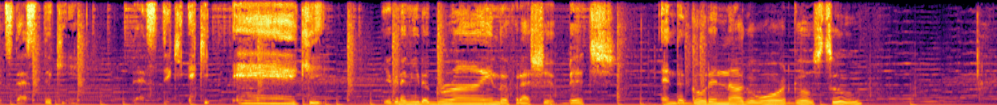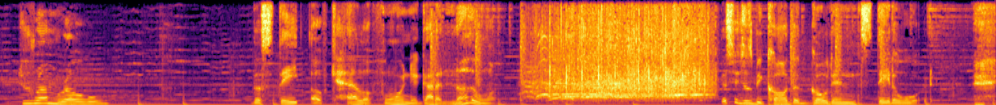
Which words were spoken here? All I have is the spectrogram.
It's that sticky, that sticky, icky, icky. You're gonna need a grinder for that shit, bitch. And the Golden Nug Award goes to. Drum roll. The state of California got another one. This should just be called the Golden State Award.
